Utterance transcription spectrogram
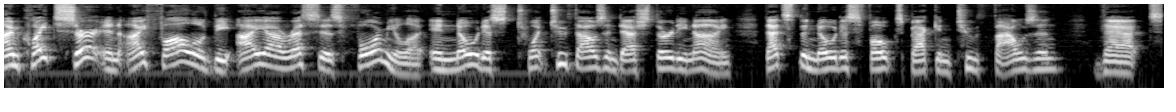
I'm quite certain I followed the IRS's formula in Notice 2000 39. That's the notice, folks, back in 2000 that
